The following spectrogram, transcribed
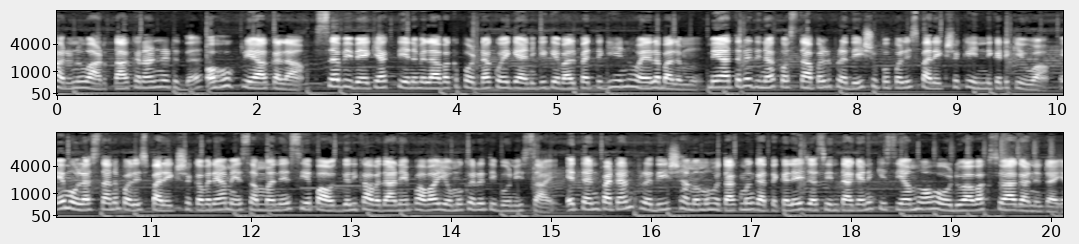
කරුණු වාර්තා කරන්නටද ඔහු ක්‍රියා කලා ස විවේකයක් තියෙන වෙලාවක පොඩ්ඩක් ඔය ගෑනිගේ ගෙවල් පැත්ත ගිහින් හොයලා බලමු මේ අතර දිනක් කොස්තාපල් ප්‍රදේශ උප පොලිස් පරීක්ෂක ඉන්දිකට කිව්වා ඒ මුලස්ථාන පොලිස් පරීක්ෂකවරයා මේ සම්බන්ධයෙන් සිය පෞද්ගලික අවධානය පවා යොමු කර තිබුණ නිසායි. එතැන් පටන් ප්‍රදේශ හැම මොහොතක්ම ගත කළේ ජසින්තා ගැන කිසියම් හෝ හෝඩුවාවක් සොයා ගන්නටයි.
